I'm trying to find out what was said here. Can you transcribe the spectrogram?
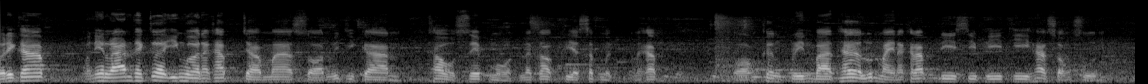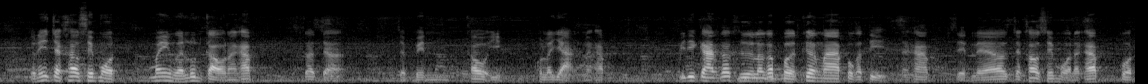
วัสดีครับ วันนี้ร้าน t ทเกอร์อิงเวอร์นะครับ จะมาสอนวิธีการเข้าเซฟโหมดแล้วก็เคลียร์ซับหมึกนะครับ ของเครื่องปรินบาร์เทอร์รุ่นใหม่นะครับ DCP T520 ตัวนี้จะเข้าเซฟโหมดไม่เหมือนรุ่นเก่านะครับ ก็จะจะเป็นเข้าอีกคนละอย่างนะครับ วิธีการก็คือเราก็เปิดเครื่องมาปกตินะครับ เสร็จแล้วจะเข้าเซฟโหมดนะครับ กด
